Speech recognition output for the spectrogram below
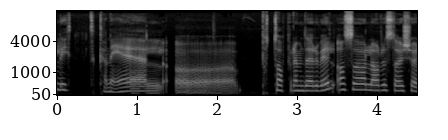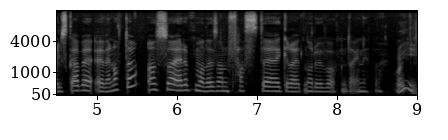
litt kanel og toppe det med det du vil. Og så lar du stå i kjøleskapet over natta, og så er det på en måte sånn fast eh, grøt når du våkner dagen etterpå. Oi.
